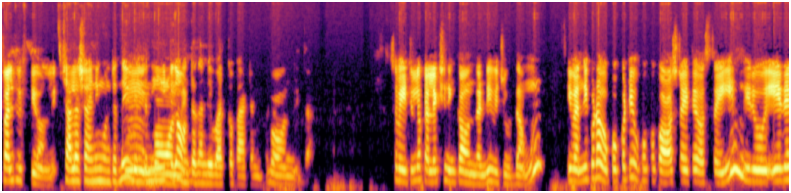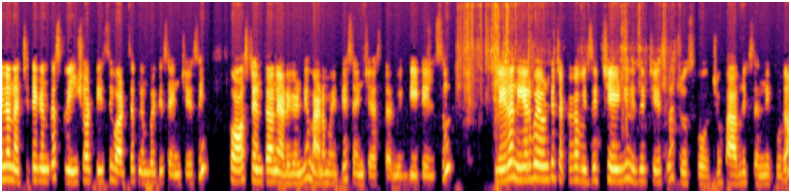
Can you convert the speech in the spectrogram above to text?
ట్వెల్వ్ ఫిఫ్టీ ఓన్లీ. చాలా షైనింగ్ ఉంటుంది. నీట్గా బాగుంది. ఉంటదండి వర్క్ ప్యాటర్న్ బాగుంది. సో వీటిలో కలెక్షన్ ఇంకా ఉందండి. ఇవి చూద్దాము. ఇవన్నీ కూడా ఒక్కొక్కటి ఒక్కొక్క కాస్ట్ అయితే వస్తాయి. మీరు ఏదైనా నచ్చితే కనుక స్క్రీన్ షాట్ తీసి వాట్సాప్ నెంబర్కి సెండ్ చేసి కాస్ట్ ఎంత అని అడగండి. మేడం అయితే సెండ్ చేస్తారు మీకు డీటెయిల్స్. లేదా నియర్ బై ఉంటే చక్కగా విజిట్ చేయండి. విజిట్ చేసినా చూసుకోవచ్చు ఫ్యాబ్రిక్స్ అన్ని కూడా.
